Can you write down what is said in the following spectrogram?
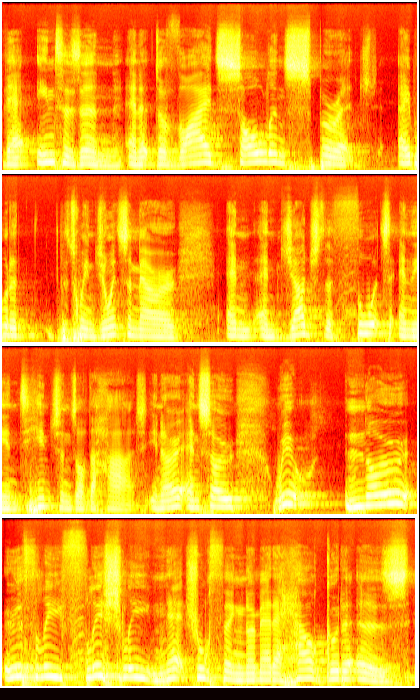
that enters in and it divides soul and spirit, able to, between joints and marrow, and, and judge the thoughts and the intentions of the heart, you know? And so we no earthly, fleshly, natural thing, no matter how good it is,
